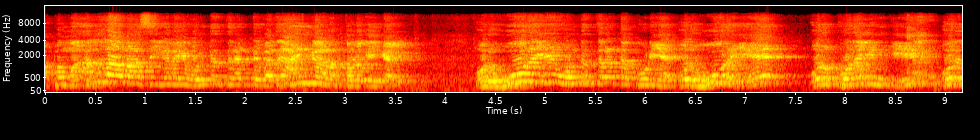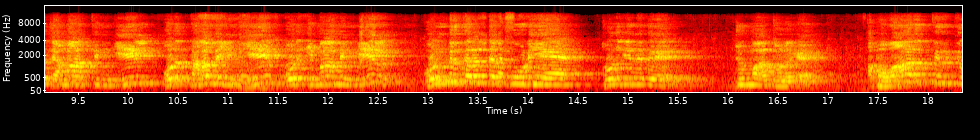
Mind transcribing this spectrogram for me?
அப்ப மஹல்லாவாசிகளை ஒன்று திரட்டுவது ஐங்கால தொழுகைகள். ஒரு ஊரையே ஒன்று திரட்டக்கூடிய ஒரு ஊரையே ஒரு கொலையின் கீழ் ஒரு ஜமாத்தின் கீழ் ஒரு தலைமையின் கீழ் ஒரு இமாமின் கீழ் ஒன்று திரட்டக்கூடிய தொழுகை ஜும்மா தொழுகை. அப்ப வாரத்திற்கு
